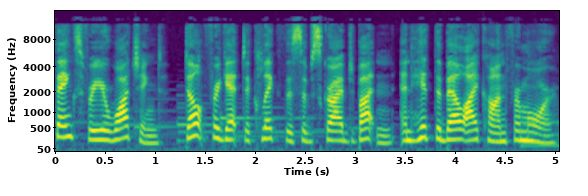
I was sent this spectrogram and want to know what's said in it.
Thanks for your watching. Don't forget to click the subscribed button and hit the bell icon for more.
